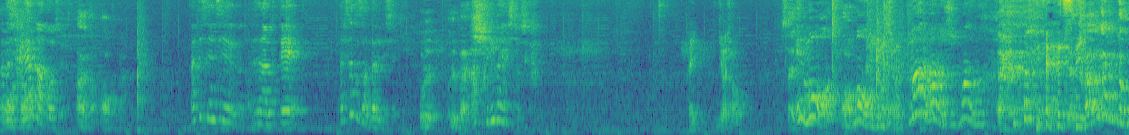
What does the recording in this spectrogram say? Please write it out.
私早川投手早川あ。あれ先生じゃなくてあれ佐藤さん誰でしたっけ？これ栗あ林栗林投手か。はい行きましょ最後えもう？うんもう？行きますよ。まだまだまだまだ。考えとこ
